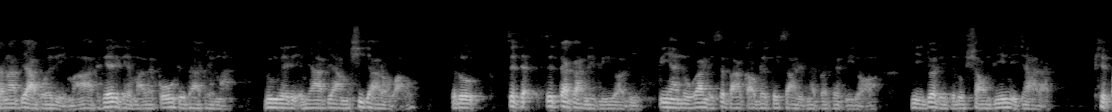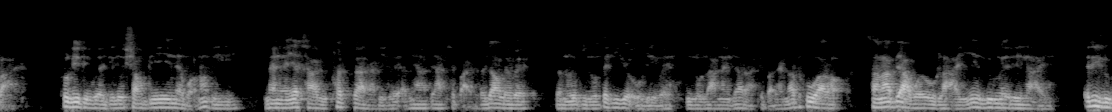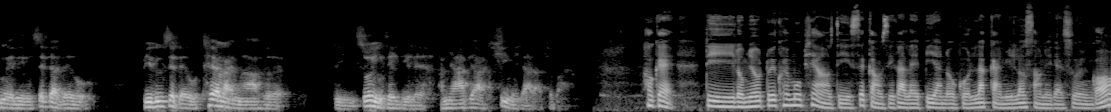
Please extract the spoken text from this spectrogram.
ဆန္ဒပြပွဲတွေမှာတကယ်တကယ်မှာလည်းပိုးဒေသတွင်းမှာလူငယ်တွေအများအပြားမရှိကြတော့ပါဘူး။သူတို့ စစ်တပ်စစ်တပ်ကနေပြီးတော့ဒီ PNO ကနေစစ်သားကောက်တဲ့ကိစ္စတွေနဲ့ပတ်သက်ပြီးတော့ဒီအတွက်တွေသူတို့ရှောင်ပြေးနေကြတာဖြစ်ပါတယ်။ထို့နည်းတူပဲဒီလိုရှောင်ပြေးရင်းနဲ့ပေါ့နော်ဒီနိုင်ငံရခြားတွေထွက်ကြတာတွေလည်းအများအပြားဖြစ်ပါတယ်။ဒါကြောင့်လည်းပဲကျွန်တော်တို့ဒီလိုတက်ကြီးရွယ်အိုတွေပဲဒီလိုလာနိုင်ကြတာဖြစ်ပါတယ်နောက်တစ်ခုကတော့ဆန္ဒပြပွဲကိုလာရင်လူငယ်တွေလာရင်အဲ့ဒီလူငယ်တွေကိုစစ်တပ်တွေကိုပြည်သူစစ်တပ်ကိုထဲလိုက်မှာဆိုတော့ဒီစိုးရိမ်စိတ်တွေလည်းအများအပြားရှိနေကြတာဖြစ်ပါတယ် ဟုတ်ကဲ့ဒီလိုမျိုးတွေးခွဲမှုဖြစ်အောင်ဒီစစ်ကောင်စီကလည်း PNO ကိုလက်ကင်ပြီးလှုပ်ဆောင်နေတယ်ဆိုရင်ကော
